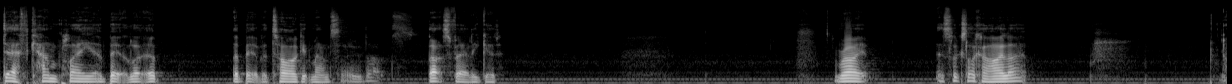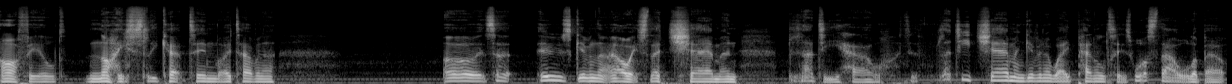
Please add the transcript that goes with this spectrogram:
Death can play a bit like a, a bit of a target man, so that's that's fairly good. Right, this looks like a highlight. Arfield nicely kept in by Tavernier. Oh, it's a who's giving that? Oh, it's the chairman. Bloody hell! Bloody chairman giving away penalties. What's that all about?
